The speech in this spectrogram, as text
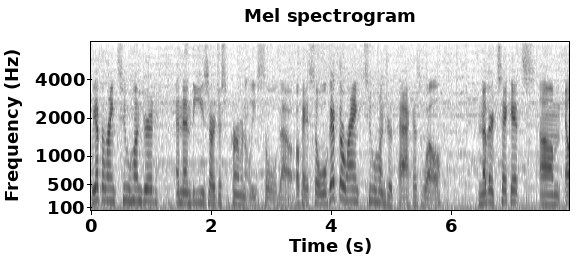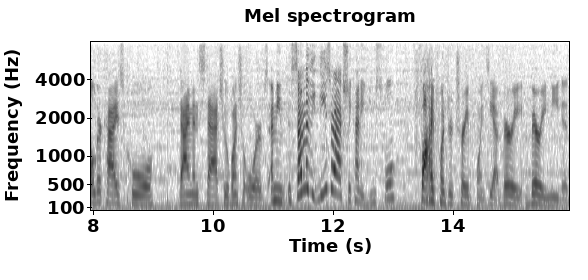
We have the rank 200, and then these are just permanently sold out. Okay, so we'll get the rank 200 pack as well. Another ticket. Um, Elder Kai's cool. Diamond statue, a bunch of orbs. I mean, some of the, these are actually kind of useful. 500 trade points. Yeah, very, very needed.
